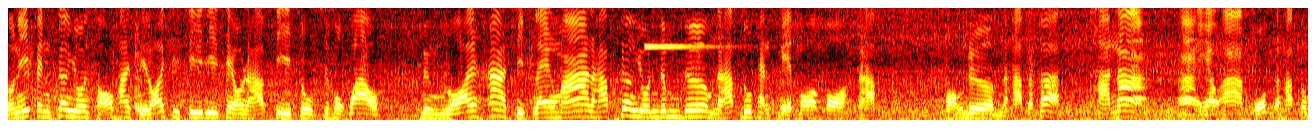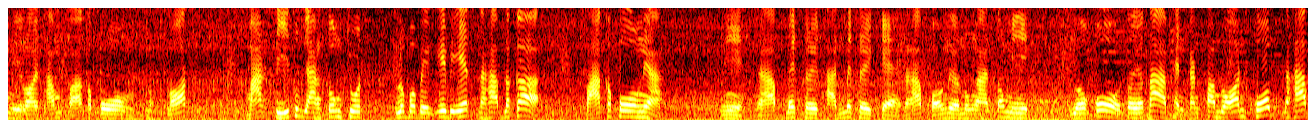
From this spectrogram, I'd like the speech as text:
ตัวนี้เป็นเครื่องยนต์ 2,400 ซีซีดีเซลนะครับ 4 สูบ 16 วาล์ว150 แรงม้านะครับ เครื่องยนต์เดิมๆนะครับ ดูแผ่นเพจมอกนะครับ ของเดิมนะครับ แล้วก็คาหน้าอ่า LR ครบนะครับ ต้องมีรอยค้ำฝากระโปรงน็อตมาร์กสีทุกอย่างตรงจุด ระบบเบรก ABS นะครับ แล้วก็ฝากระโปรงเนี่ย นี่นะครับ ไม่เคยขันไม่เคยแกะนะครับ ของเดิมโรงงานต้องมี โลโก้โตโยต้าแผ่นกันความร้อนครบนะครับ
